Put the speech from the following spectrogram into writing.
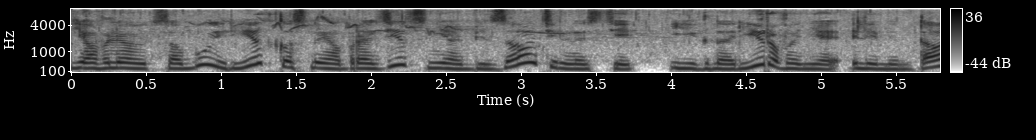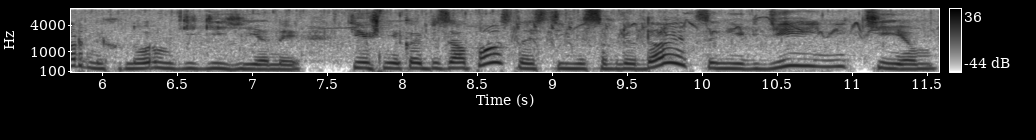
являют собой редкостный образец необязательности и игнорирования элементарных норм гигиены. Техника безопасности не соблюдается нигде и никем.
